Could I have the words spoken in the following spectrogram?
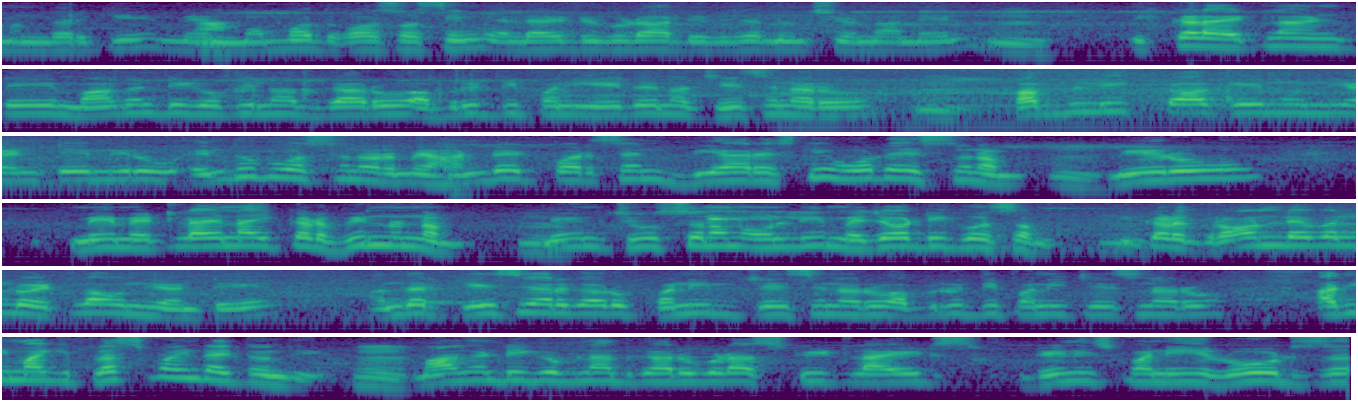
నమస్కారం అందరికీ నేను మొహమ్మద్ గౌస్ ఎల్ఐడిగూడ డివిజన్ నుంచి ఉన్నా నేను. ఇక్కడ ఎట్లా అంటే మాగంటి గోపీనాథ్ గారు అభివృద్ధి పని ఏదైనా చేసినారో. పబ్లిక్ టాక్ ఏముంది అంటే మీరు ఎందుకు వస్తున్నారు? మేము హండ్రెడ్ పర్సెంట్ బీఆర్ఎస్కి ఓటు వేస్తున్నాం. మీరు మేము ఎట్లయినా ఇక్కడ విన్ ఉన్నాం. మేము చూస్తున్నాం ఓన్లీ మెజారిటీ కోసం. ఇక్కడ గ్రౌండ్ లెవెల్లో ఎట్లా ఉంది అంటే అందరు కేసీఆర్ గారు పనులు చేసినారు అభివృద్ధి పని చేసినారు. అది మాకు ప్లస్ పాయింట్ అవుతుంది. మాగంటి గోపినాథ్ గారు కూడా స్ట్రీట్ లైట్స్ డ్రైనేజ్ పని రోడ్స్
